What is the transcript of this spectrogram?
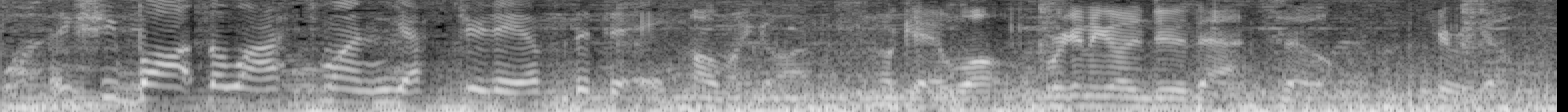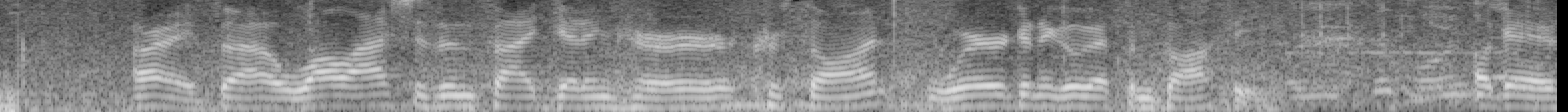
Like she bought the last one yesterday of the day. Oh my god. Okay, well, we're gonna go and do that, so here we go. All right, so uh, while Ash is inside getting her croissant, we're gonna go get some coffee. Okay,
